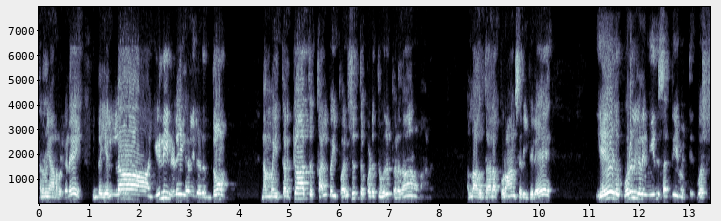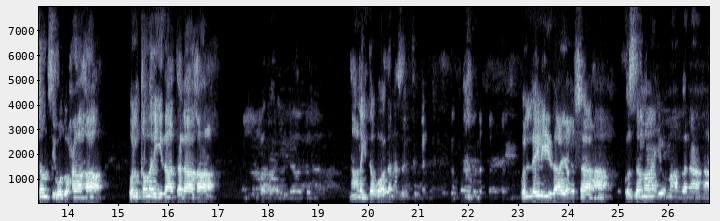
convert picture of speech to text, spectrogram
அருமையானவர்களே இந்த எல்லா இழி நிலைகளிலிருந்தும் நம்மை தற்காத்து கல்வை பரிசுத்தப்படுத்துவது பிரதானமானது. அல்லாஹு தாலா குரான் சரிவிலே ஏழு பொருள்களின் மீது சத்தியமிட்டு வர்ஷம் சிவோதுஹாஹா ஒல் கமர் இதா தலாஹா. நாளைக்கு தான் ஓத நசருக்கு ஒல்லைலி இதா யகசாஹா ஒசமா இவமா பனாஹா.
